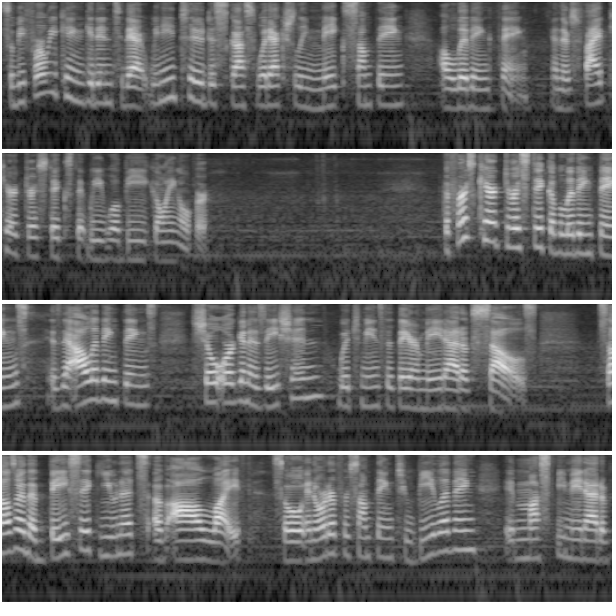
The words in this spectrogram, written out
So before we can get into that, we need to discuss what actually makes something a living thing. And there's five characteristics that we will be going over. The first characteristic of living things is that all living things show organization, which means that they are made out of cells. Cells are the basic units of all life. So in order for something to be living, it must be made out of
